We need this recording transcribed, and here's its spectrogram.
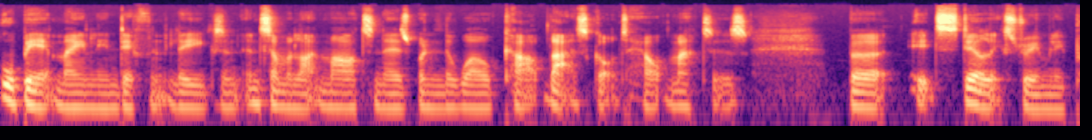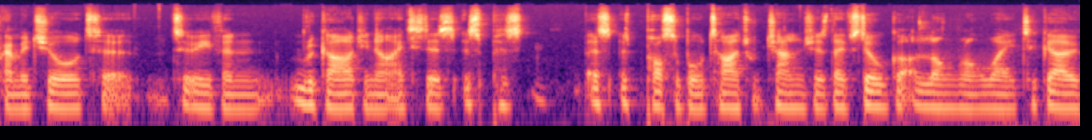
albeit mainly in different leagues, and, and someone like Martinez winning the World Cup, that's got to help matters. But it's still extremely premature to to even regard United as as, as, as possible title challengers. They've still got a long, long way to go.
